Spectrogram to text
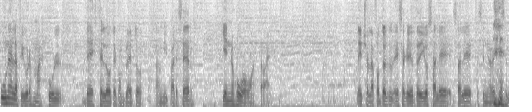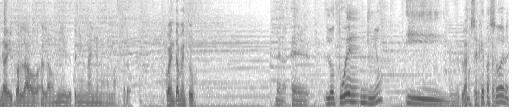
Una de las figuras más cool de este lote completo, a mi parecer. ¿Quién no jugó con esta vaina? De hecho, la foto esa que yo te digo sale, sale este señor aquí sentadito al lado, al lado mío. Yo tenía un año nada más, pero cuéntame tú. Bueno, eh, lo tuve de niño y no sé qué pasó. en-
